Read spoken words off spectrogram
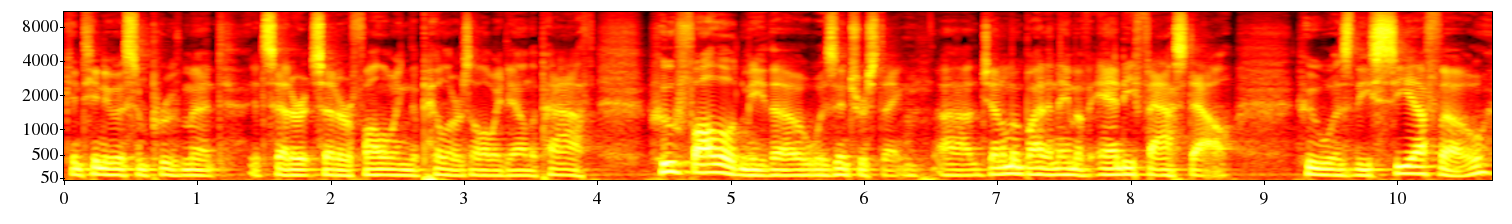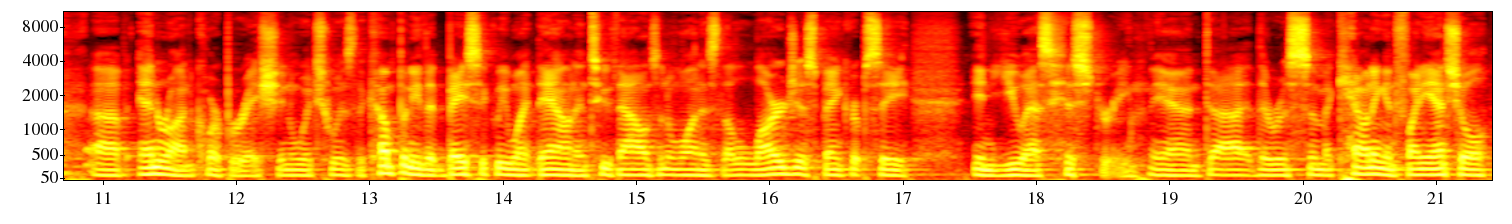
continuous improvement, et cetera, et cetera, following the pillars all the way down the path. Who followed me, though, was interesting. Uh, a gentleman by the name of Andy Fastow who was the CFO of Enron Corporation, which was the company that basically went down in 2001 as the largest bankruptcy in U.S. history. And uh, there was some accounting and financial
